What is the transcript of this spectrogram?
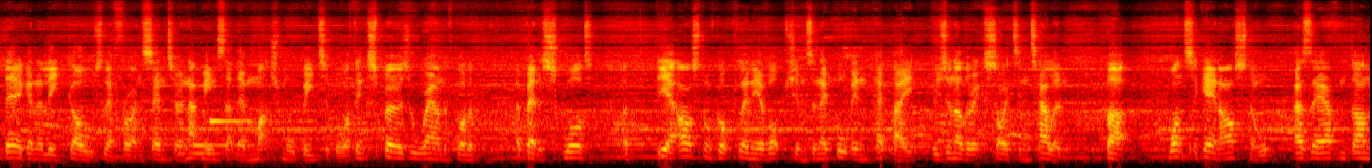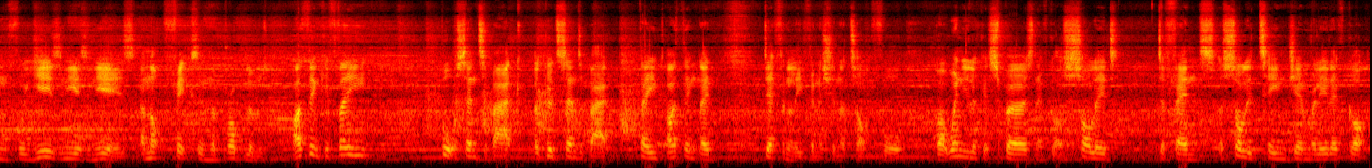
they're going to leak goals left, right, and centre, and that means that they're much more beatable. I think Spurs all round have got a, a better squad. Uh, yeah, Arsenal have got plenty of options, and they've brought in Pepe, who's another exciting talent. But once again, Arsenal, as they haven't done for years and years and years, are not fixing the problems. I think if they bought a centre back, a good centre back, they I think they'd definitely finish in the top four. But when you look at Spurs, they've got a solid defence, a solid team generally. They've got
